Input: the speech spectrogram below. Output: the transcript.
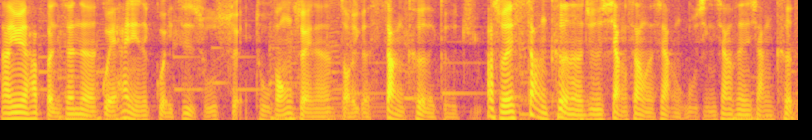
那因为它本身呢癸亥年的癸字属水，土逢水呢走一个上克的格局。那所谓上克呢，就是向上的向，五行相生相克的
